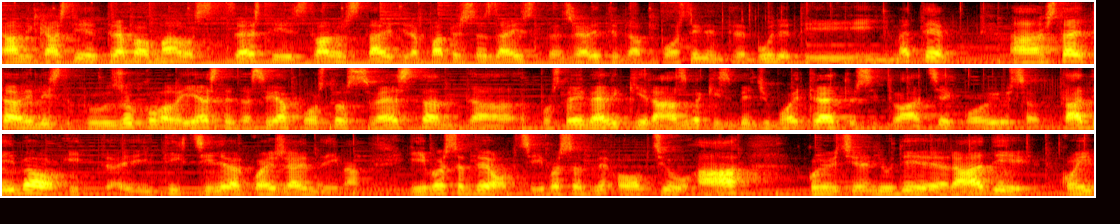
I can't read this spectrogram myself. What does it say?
ali kasnije treba malo sesti i stvarno staviti na papir šta zaista želite da postignete, budete i imate. A šta je ta lista prouzrokovala jeste da sam ja postao svestan da postoji veliki razmak između moje trenutne situacije koju sam tad imao i, i tih ciljeva koje želim da imam. Imao sam dve opcije. Imao sam dve, opciju A, koju većina ljudi radi, koji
